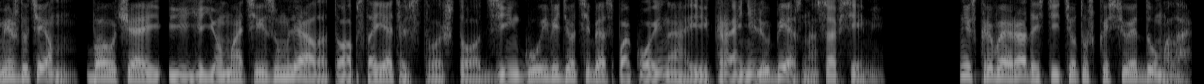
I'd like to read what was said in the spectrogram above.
Между тем, Баучай и ее мать изумляло то обстоятельство, что Дзингуй ведет себя спокойно и крайне любезно со всеми. Не скрывая радости, тетушка Сюэ думала.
